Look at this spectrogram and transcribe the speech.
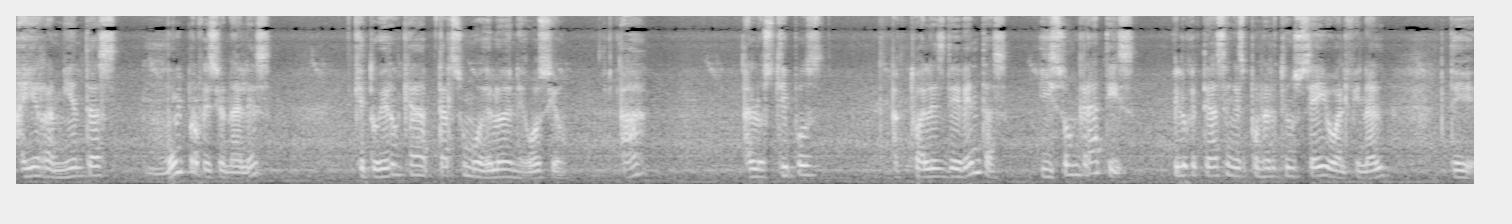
Hay herramientas muy profesionales que tuvieron que adaptar su modelo de negocio a, a los tipos actuales de ventas y son gratis. Y lo que te hacen es ponerte un sello al final de,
